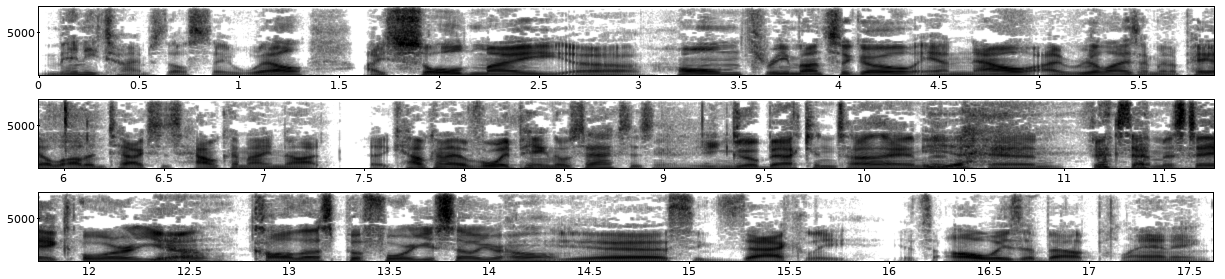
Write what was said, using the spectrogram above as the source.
many times they'll say, "Well, I sold my uh, home three months ago, and now I realize I'm going to pay a lot in taxes. How can I not? Uh, how can I avoid paying those taxes?" Yeah, you can go back in time and, yeah. and fix that mistake, or you yeah. know, call us before you sell your home. Yes, exactly. It's always about planning.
